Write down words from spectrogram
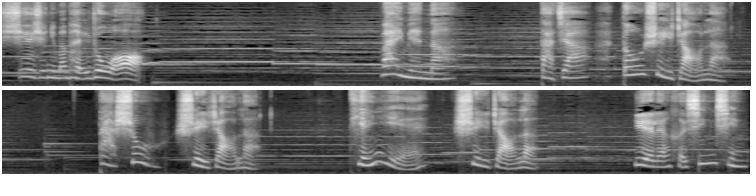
谢谢你们陪着我。外面呢，大家都睡着了。大树睡着了，田野睡着了，月亮和星星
